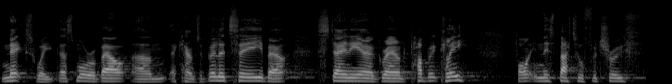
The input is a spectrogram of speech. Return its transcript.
next week. That's more about um, accountability, about standing our ground publicly, fighting this battle for truth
